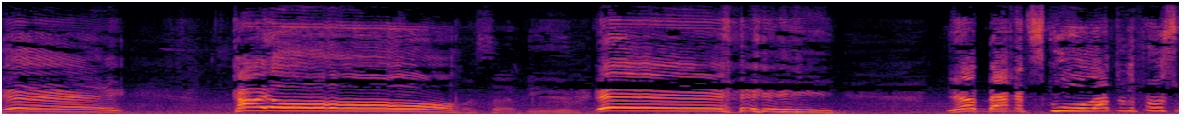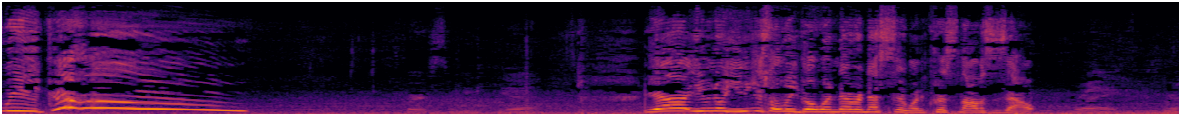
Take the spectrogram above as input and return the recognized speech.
Yeah Kyle! What's up, dude? Yay! Yeah, back at school after the first week. Woohoo! First week, yeah. Yeah, even though you just only go whenever necessary when Chris Novice is out. Right, right.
